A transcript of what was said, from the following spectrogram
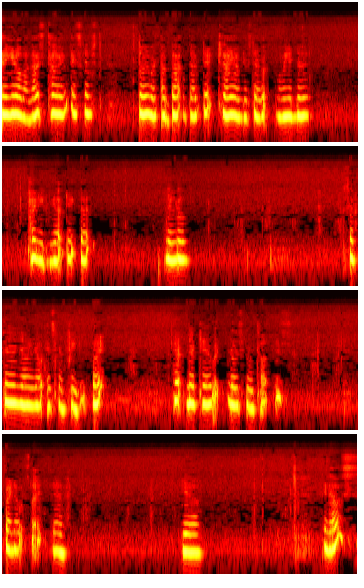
And you know, my last time Instagram story was about that update. Today I'm just about Miranda. I need to update that. Something I don't know Instagram feed, but not, not care what those who is. But I know it's like, yeah. Yeah. And else?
